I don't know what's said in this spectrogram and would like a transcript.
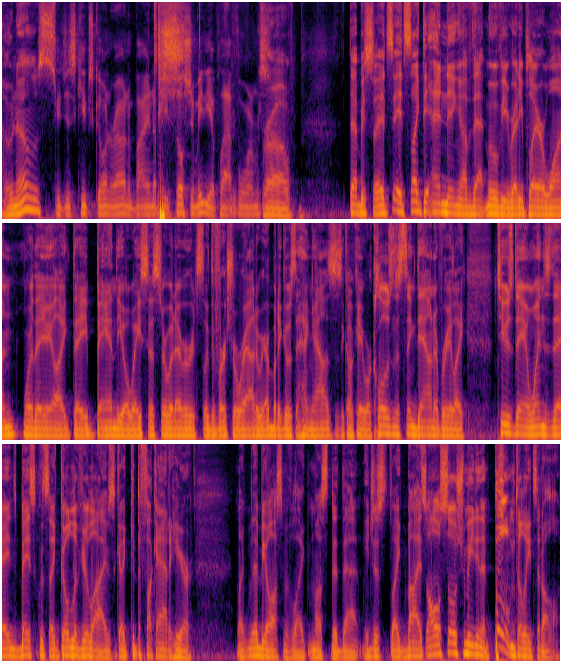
Who knows, He just keeps going around and buying up these social media platforms. bro? That'd be so. It's it's like the ending of that movie Ready Player One, where they like they ban the Oasis or whatever. It's like the virtual reality where everybody goes to hang out. It's like okay, we're closing this thing down every like Tuesday and Wednesday. It's basically it's like go live your lives. Like get the fuck out of here. Like that'd be awesome if like Musk did that. He just like buys all social media and then boom deletes it all.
